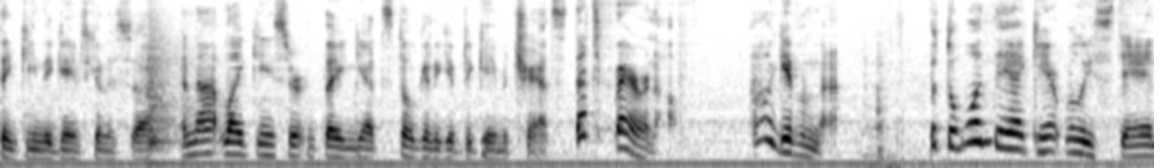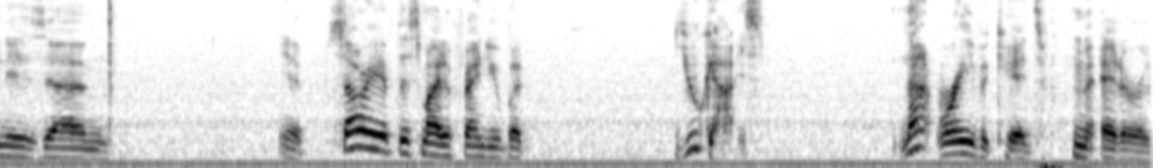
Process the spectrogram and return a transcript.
thinking the game's to suck, and not liking a certain thing yet still to give the game a chance. That's fair enough. I'll give him that. But the one thing I can't really stand is, um, yeah, sorry if this might offend you, but you guys, not Raven Kids or,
